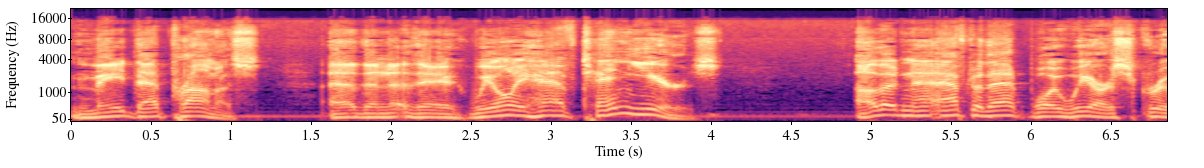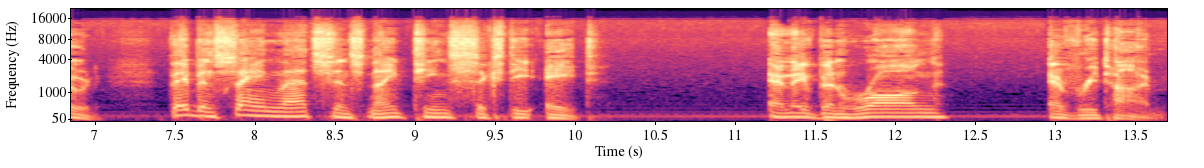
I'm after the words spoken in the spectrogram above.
made that promise. Uh, then they, we only have 10 years other than after that, boy, we are screwed. They've been saying that since 1968. And they've been wrong every time.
